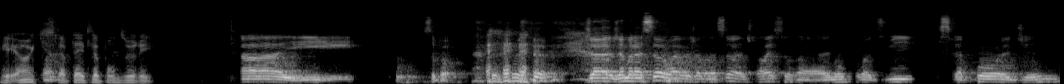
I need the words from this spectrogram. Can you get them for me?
OK, un qui serait peut-être là pour durer. Ah, c'est pas. j'aimerais ça, ouais, j'aimerais ça. Je travaille sur euh, un autre produit qui serait pas un gin,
